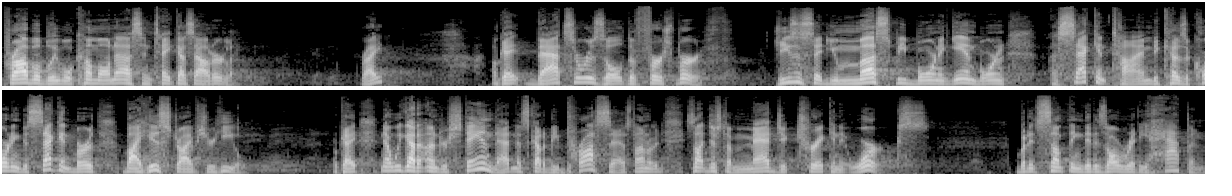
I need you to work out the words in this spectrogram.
probably will come on us and take us out early. Right? Okay, that's a result of first birth. Jesus said you must be born again, born a second time, because according to second birth, by his stripes you're healed. Okay? Now we got to understand that and it's got to be processed. it's not just a magic trick and it works, but it's something that has already happened.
